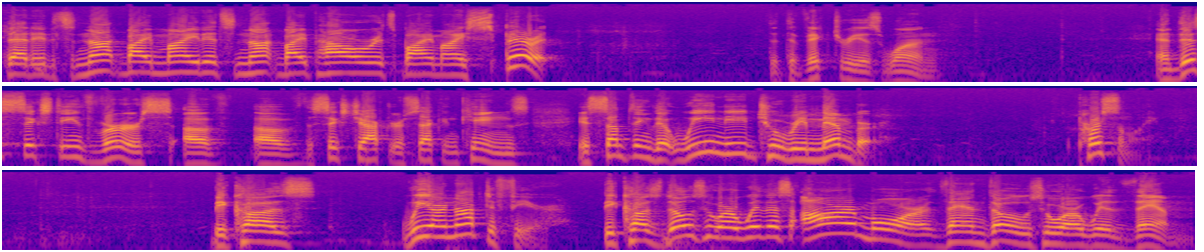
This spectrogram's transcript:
that it's not by might, it's not by power, it's by my spirit that the victory is won. And this 16th verse of, of the sixth chapter of 2 Kings is something that we need to remember personally. Because we are not to fear, because those who are with us are more than those who are with them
